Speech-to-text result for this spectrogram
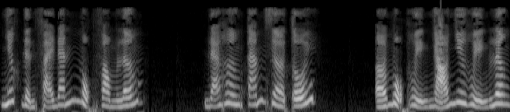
nhất định phải đánh một vòng lớn. Đã hơn 8 giờ tối. Ở một huyện nhỏ như huyện Lân.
